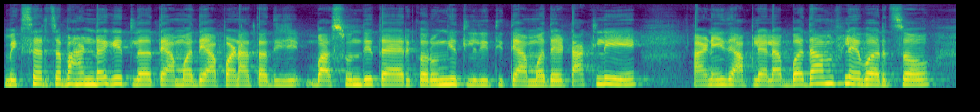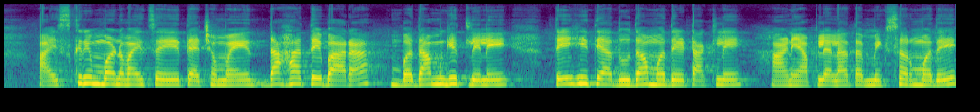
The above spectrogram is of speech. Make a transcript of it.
मिक्सरचं भांडं घेतलं त्यामध्ये आपण आता ती बासुंदी तयार करून घेतलेली ती त्यामध्ये टाकली आहे. आणि आपल्याला बदाम फ्लेवरचं आईस्क्रीम बनवायचं आहे त्याच्यामुळे दहा ते बारा बदाम घेतलेले तेही त्या दुधामध्ये टाकले आणि आपल्याला आता मिक्सरमध्ये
